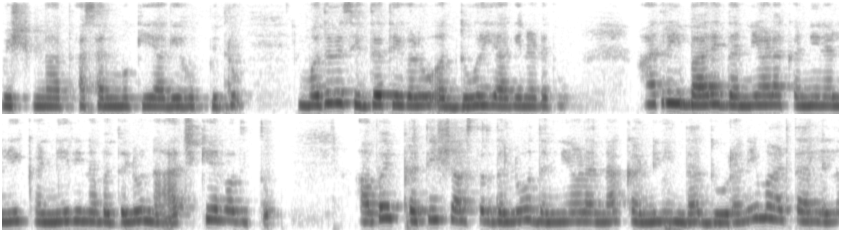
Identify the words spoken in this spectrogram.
ವಿಶ್ವನಾಥ್ ಅಸನ್ಮುಖಿಯಾಗಿ ಒಪ್ಪಿದ್ರು. ಮದುವೆ ಸಿದ್ಧತೆಗಳು ಅದ್ದೂರಿಯಾಗಿ ನಡೆದವು. ಆದರೆ ಈ ಬಾರಿ ಧನ್ಯಾಳ ಕಣ್ಣಿನಲ್ಲಿ ಕಣ್ಣೀರಿನ ಬದಲು ನಾಚಿಕೆ ಅನ್ನೋದಿತ್ತು. ಅಭಯ್ ಪ್ರತಿ ಶಾಸ್ತ್ರದಲ್ಲೂ ಧನ್ಯಾಳನ್ನ ಕಣ್ಣಿನಿಂದ ದೂರನೇ ಮಾಡ್ತಾ ಇರಲಿಲ್ಲ.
